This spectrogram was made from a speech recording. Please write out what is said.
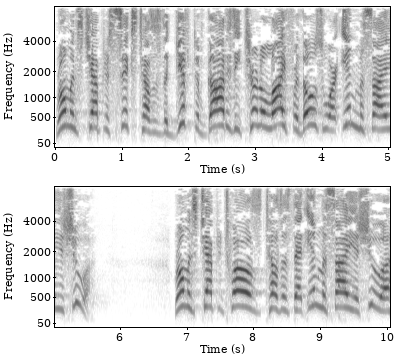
Romans chapter 6 tells us the gift of God is eternal life for those who are in Messiah Yeshua. Romans chapter 12 tells us that in Messiah Yeshua,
